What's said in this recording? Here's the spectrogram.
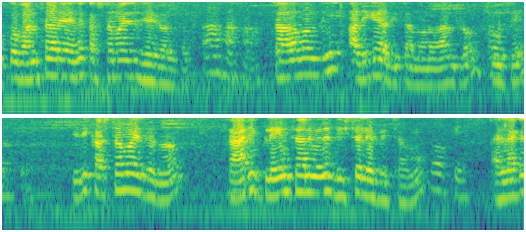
ఒక వన్ సారీ అయినా కస్టమైజ్ చేయగలుగుతాం. చాలా మంది అడిగారు సార్ మన దాంట్లో చూసి. ఇది కస్టమైజ్డ్ శారీ ప్లెయిన్ శారీ మీద డిజిటల్ వేయించాము ఓకే. అలాగే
